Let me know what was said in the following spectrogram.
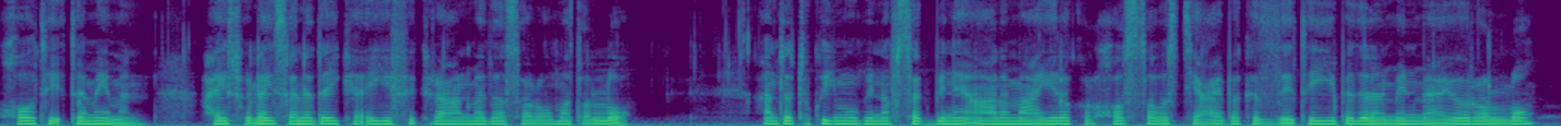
خاطئ تماما حيث ليس لديك أي فكرة عن مدى صرامة الله. أنت تقيم بنفسك بناء على معاييرك الخاصة واستيعابك الذاتي بدلا من معيار الله.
